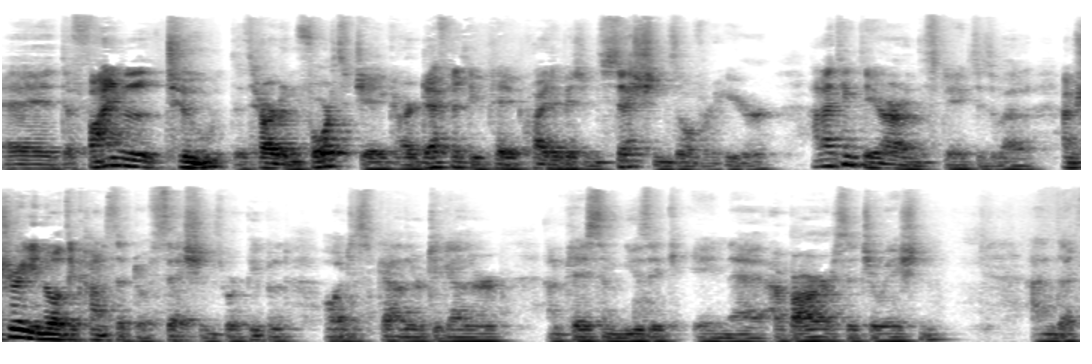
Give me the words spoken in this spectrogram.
Uh, the final two, the third and fourth jig, are definitely played quite a bit in sessions over here, and I think they are in the States as well. I'm sure you know the concept of sessions where people all just gather together and play some music in a, a bar situation. And that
